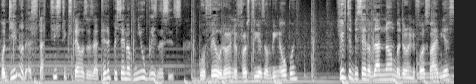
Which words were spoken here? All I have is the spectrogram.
But do you know that statistics tells us that 30% of new businesses will fail during the first two years of being open, 50% of that number during the first five years,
